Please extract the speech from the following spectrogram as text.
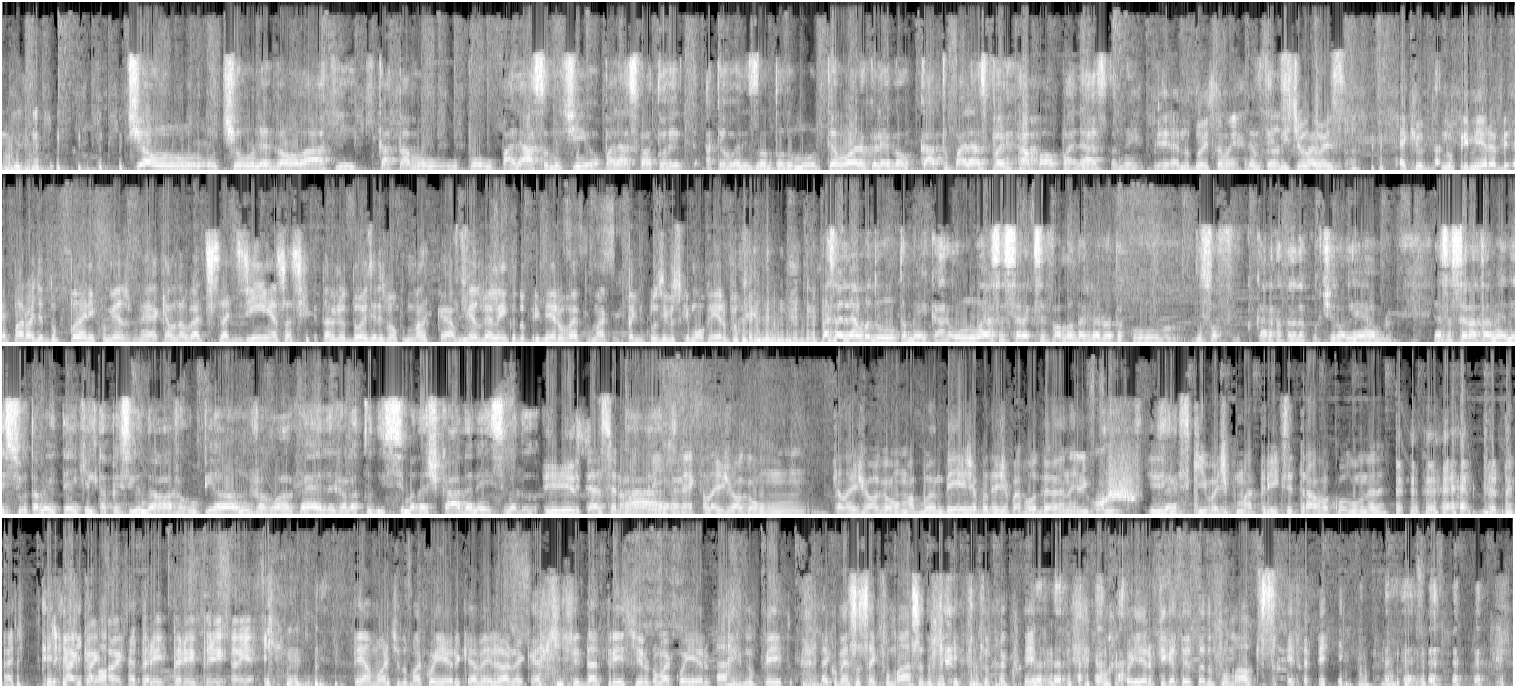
Tinha um, tinha um negão lá que, que catava o, o, o palhaço, não tinha? O palhaço ficava aterro- aterrorizando todo mundo. Tem uma hora que o negão cata o palhaço pra enrabar o palhaço também. É no 2 também. Deve ter visto o mais- dois só. É que no primeiro é é paródia do pânico mesmo, né? Aquela de cidadezinha, assassino e tal. E no 2 eles vão pra uma. O mesmo elenco do primeiro vai pra uma. pra- inclusive os que morreram. Mas eu lembro do um também, cara. Um, essa cena que você falou da garota com. do sofá, que o cara tá atrás da cortina, eu lembro. Nessa cena também, nesse filme também tem que ele tá perseguindo ela, ela joga um piano, joga uma velha, joga tudo em cima da escada, né? Em cima do. E Isso. tem a cena Cara. Matrix, né? Que ela joga um. Que ela joga uma bandeja, a bandeja vai rodando, ele e É. esquiva tipo Matrix e trava a coluna, né? é verdade. Ele fica, ó, cara, peraí, peraí, peraí, ai, ai. tem a morte do maconheiro, que é a melhor, né, cara? Que dá três tiros no maconheiro, aí no peito, aí começa a sair fumaça do peito do maconheiro. e o maconheiro fica tentando fumar o que sai dali.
